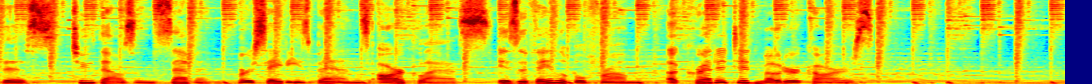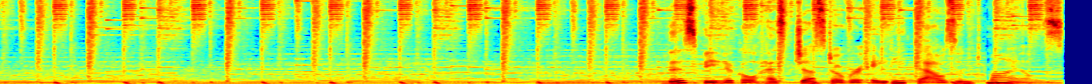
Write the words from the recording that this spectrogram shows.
This 2007 Mercedes-Benz R-Class is available from Accredited Motorcars. This vehicle has just over 80,000 miles.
